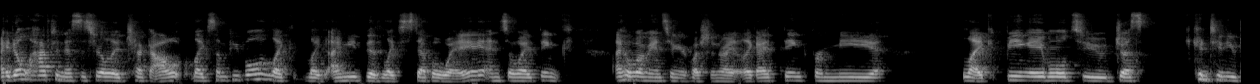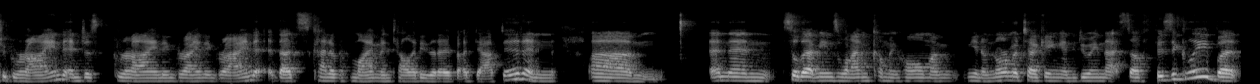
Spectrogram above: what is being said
I don't have to necessarily check out like some people like like I need to like step away. And so I think I hope I'm answering your question right. Like I think for me like being able to just continue to grind and just grind and grind and grind that's kind of my mentality that i've adapted. And um and then so that means when i'm coming home i'm you know NormaTecing and doing that stuff physically but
